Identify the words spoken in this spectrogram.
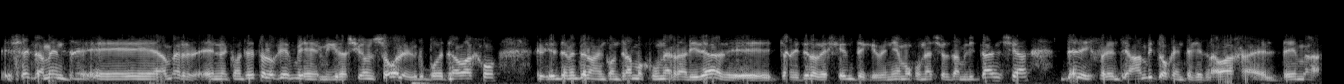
Exactamente. Eh, a ver, en el contexto de lo que es Migración Sol, el grupo de trabajo, evidentemente nos encontramos con una realidad de, territorio de gente que veníamos con una cierta militancia, de diferentes ámbitos, gente que trabaja el tema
